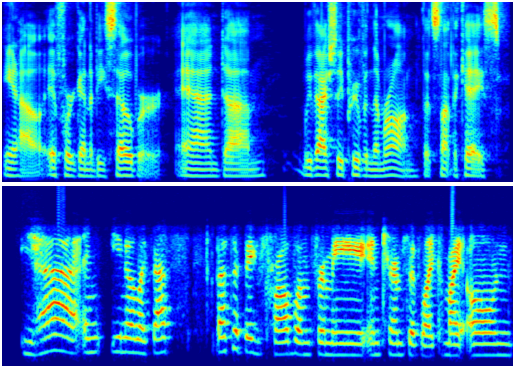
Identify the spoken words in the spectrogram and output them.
you know if we're going to be sober and um we've actually proven them wrong. That's not the case. Yeah, and you know, like that's that's a big problem for me in terms of like my own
